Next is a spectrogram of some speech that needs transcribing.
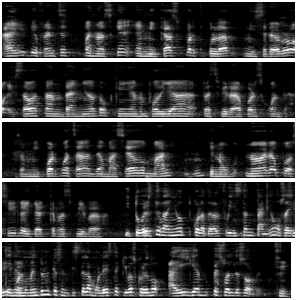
Hay diferentes, bueno, es que en mi caso particular mi cerebro estaba tan dañado que ya no podía respirar por su cuenta. O sea, mi cuerpo estaba demasiado mal que no, no era posible ya que respirar. ¿Y todo De este hecho- daño colateral fue instantáneo? O sea, Sí, en el momento en el que sentiste la molestia que ibas corriendo, ahí ya empezó el desorden. Sí.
